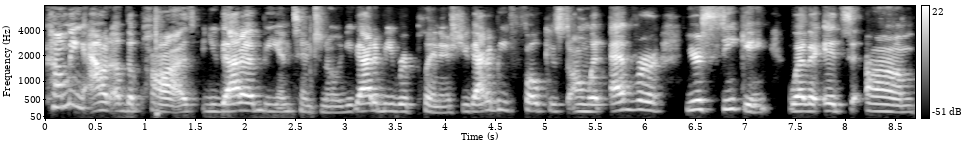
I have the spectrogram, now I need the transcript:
coming out of the pause, you got to be intentional. You got to be replenished. You got to be focused on whatever you're seeking, whether it's um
